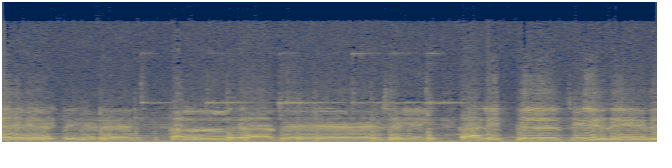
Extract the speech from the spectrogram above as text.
ஏற்றிடு கல்கவேசை களிப்பில் சிறிது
